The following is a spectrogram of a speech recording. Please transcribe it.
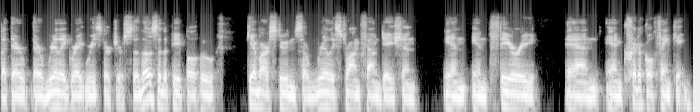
but they're they're really great researchers. So those are the people who give our students a really strong foundation in in theory and and critical thinking.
